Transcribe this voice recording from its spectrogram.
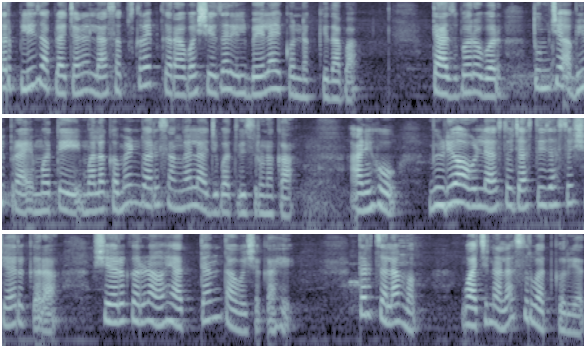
तर प्लीज आपल्या चॅनलला सबस्क्राईब करा व शेजारील बेल आयकॉन नक्की दाबा. त्याचबरोबर तुमचे अभिप्राय मते मला कमेंटद्वारे सांगायला अजिबात विसरू नका. आणि हो व्हिडिओ आवडल्यास तो जास्तीत जास्त शेअर करा. शेअर करणं हे अत्यंत आवश्यक आहे. तर चला मग वाचनाला सुरुवात करूयात.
